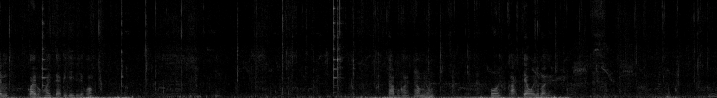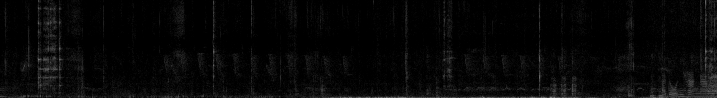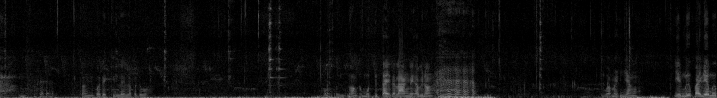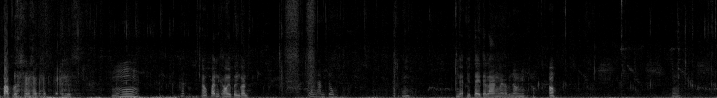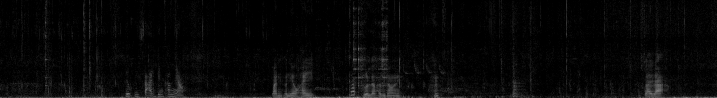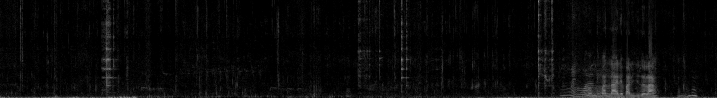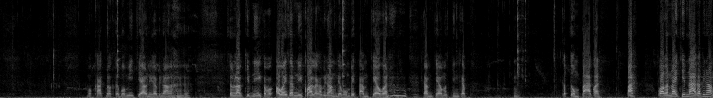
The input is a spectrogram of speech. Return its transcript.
เป็นก้อยของหอยแสบอีดีที่เจ้าของหยาบหอยหยาบไม่นุ่มโอ้ยขาดแจวเลยบ่เนี่ยคักคักคักปลาโดนี่ห่างนานเลย นะตอนนี้พอได้กินเลยละประดูโอ้ยน้องขมุดอยู่ใต้ตารางได้ครับพี่น้องรู้ว่าไม่หยังยื่นมือไปเรียกมือปรับเลยเอาปั่นเข่าให้เพื่อนก่อนเป็นน้ำจมเนี่ยอยู่ใต้ตารางแล้วครับพี่น้องนี่ เอาเอา ลูกอีสานเป็นข้าวเหนียว ปั่นข้าวเหนียวให้กับหลุดแล้วครับพี่น้องนี่ใส่ละแมงโอ้วันมึงวันหลายเลยบาดนี้อยู่ตารางอื้อ บกคักดอกแต่บ่มีแจวนี่ครับพี่น้อง สำหรับคลิปนี้ก็เอาไว้ซ้ำนี้ก่อนแหละครับพี่น้องเดี๋ยวผมไปตำแจวก่อนตำแจวมากินครับกับต้มปลาก่อนปะพอกันไหมคลิปหน้าครับพี่น้อง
